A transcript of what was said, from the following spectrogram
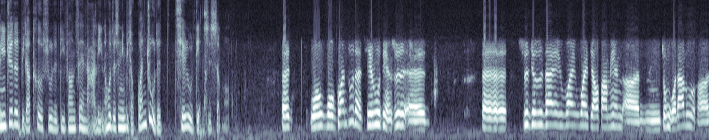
你觉得比较特殊的地方在哪里呢？或者是你比较关注的切入点是什么？呃，我我关注的切入点是呃呃。是，就是在外外交方面，呃，中国大陆和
